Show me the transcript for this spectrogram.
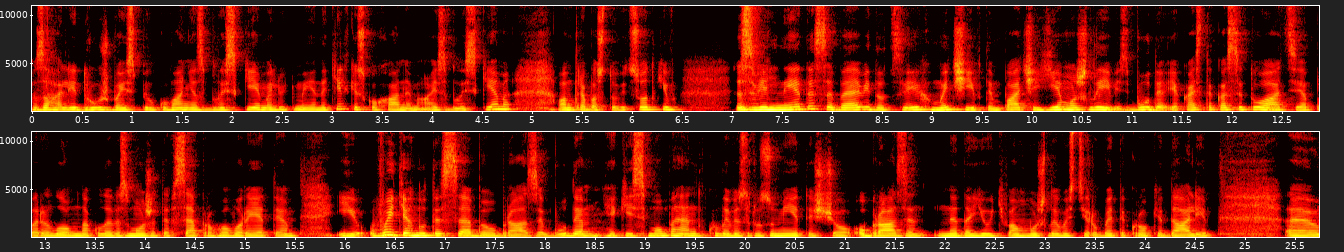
взагалі дружба і спілкування з близькими людьми, не тільки з коханими, а й з близькими. Вам треба 100% звільнити себе від оцих мечів. Тим паче є можливість, буде якась така ситуація переломна, коли ви зможете все проговорити і витягнути з себе образи. Буде якийсь момент, коли ви зрозумієте, що образи не дають вам можливості робити кроки далі. Е,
